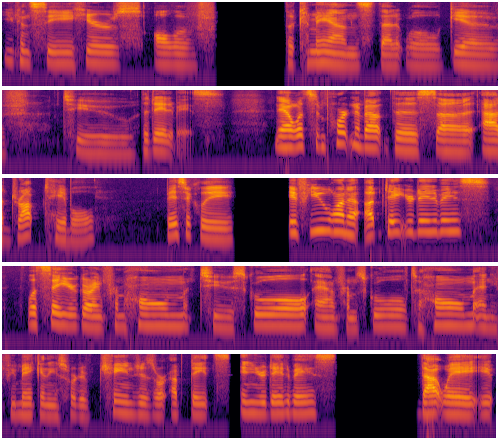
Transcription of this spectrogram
you can see here's all of the commands that it will give to the database. Now what's important about this uh, add drop table, basically if you want to update your database, let's say you're going from home to school and from school to home, and if you make any sort of changes or updates in your database, that way it,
